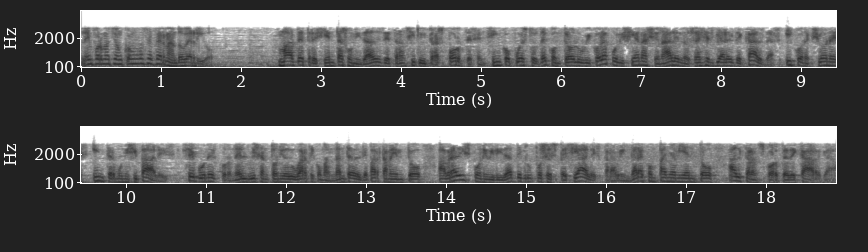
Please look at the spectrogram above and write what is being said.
La información con José Fernando Berrío. Más de 300 unidades de tránsito y transportes en cinco puestos de control ubicó la Policía Nacional en los ejes viales de Caldas y conexiones intermunicipales. Según el coronel Luis Antonio Duarte, comandante del departamento, habrá disponibilidad de grupos especiales para brindar acompañamiento al transporte de carga.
